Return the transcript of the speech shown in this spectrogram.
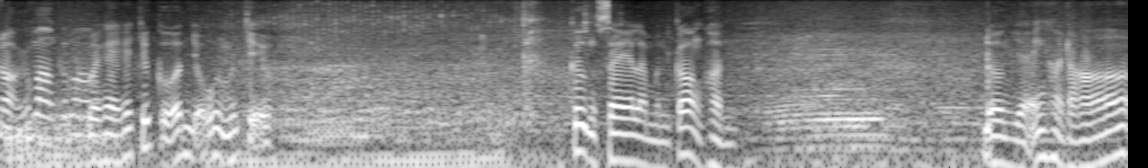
Rồi cảm ơn, cảm ơn. Quay ngay cái trước cửa anh Vũ mình mới chịu. Cứ một xe là mình có một hình. Đơn giản hồi đó.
